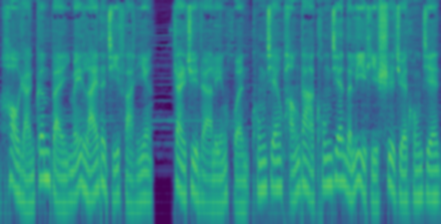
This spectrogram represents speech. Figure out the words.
浩然根本没来得及反应，占据着灵魂空间庞大空间的立体视觉空间，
